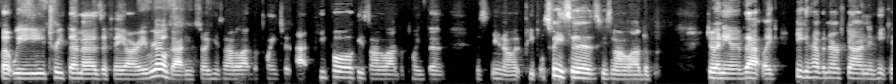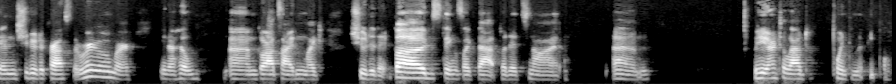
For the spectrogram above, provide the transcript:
but we treat them as if they are a real gun. So he's not allowed to point it at people. He's not allowed to point them, you know, at people's faces. He's not allowed to do any of that. Like he can have a Nerf gun and he can shoot it across the room, or you know, he'll um, go outside and like shoot it at bugs, things like that. But it's not. Um, we aren't allowed to point them at people.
